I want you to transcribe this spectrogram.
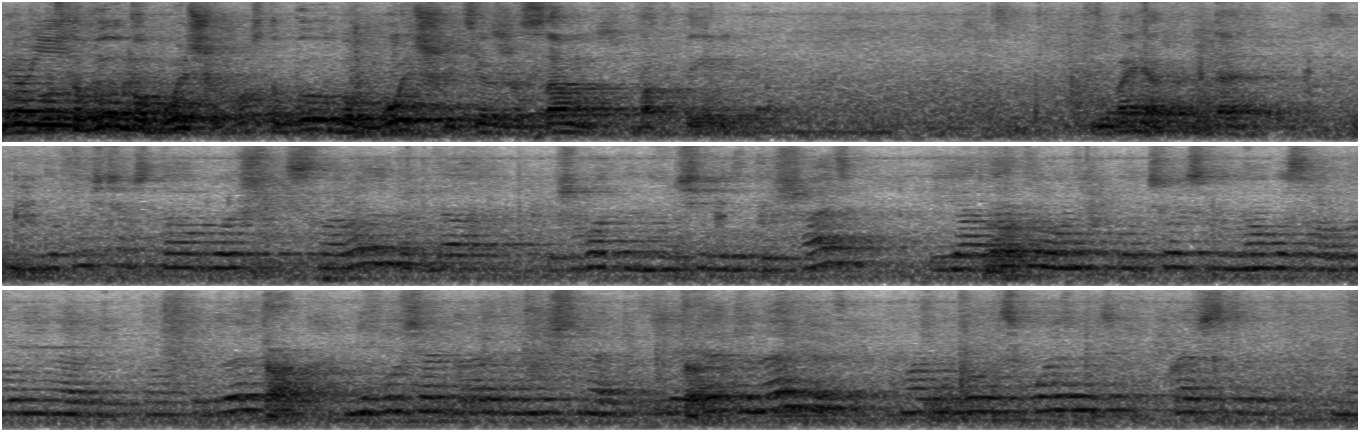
Ну, Ну и- просто было бы больше, просто было бы больше тех же самых бактерий. Непонятно, да? Допустим, стало больше кислорода, когда животные научились дышать, и от Так. этого у них получилось много свободной энергии, потому что до этого Так. они получали гораздо меньше энергии. И Так. эту энергию можно было использовать в качестве, ну,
